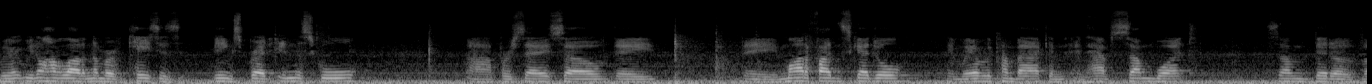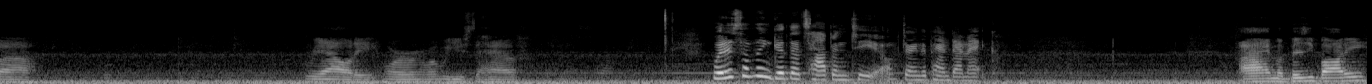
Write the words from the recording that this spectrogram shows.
we, we don't have a lot of number of cases being spread in the school uh, per se. So they they modified the schedule and were able to come back and, and have somewhat some bit of uh, reality or what we used to have. What is something good that's happened to you during the pandemic? I'm a busybody.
